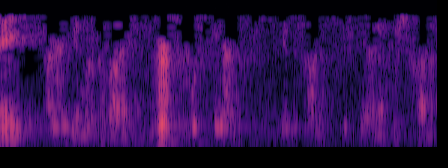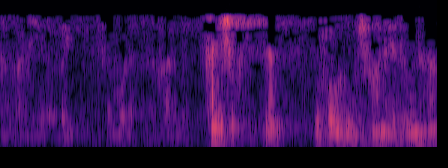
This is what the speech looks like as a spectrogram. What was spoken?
اي ها. خلي نشوف نعم. وقوله بشخانة يدعونها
